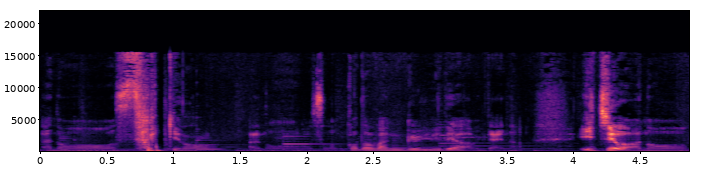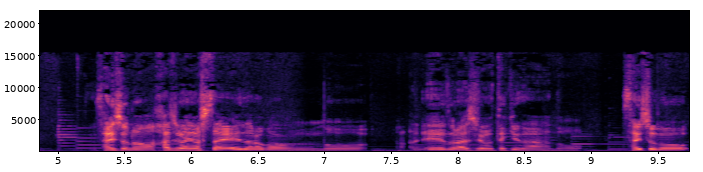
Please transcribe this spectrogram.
あのー、さっきの、あのー、その、この番組では、みたいな。一応、あのー、最初の、始まりました、A ドラゴンの、A ドラジオ的な、あの、最初の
